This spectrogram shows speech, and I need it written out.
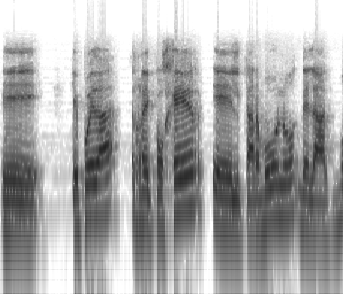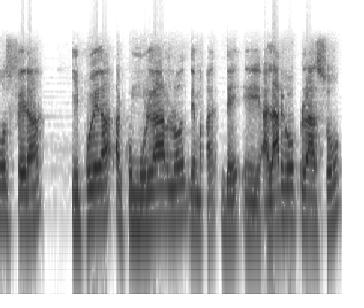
Eh, que pueda recoger el carbono de la atmósfera y pueda acumularlo de, a largo plazo,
